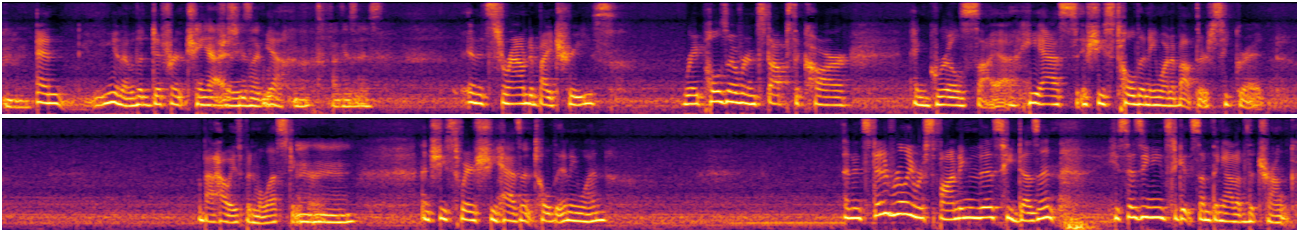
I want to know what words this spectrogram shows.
Mhm. And, you know, the different change. Yeah. in- She's like, yeah. what the fuck is this? and it's surrounded by trees. Ray pulls over and stops the car and grills Sayeh. He asks if she's told anyone about their secret, about how he's been molesting her. Mm-hmm. And she swears she hasn't told anyone. And instead of really responding to this, he doesn't. He says he needs to get something out of the trunk.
